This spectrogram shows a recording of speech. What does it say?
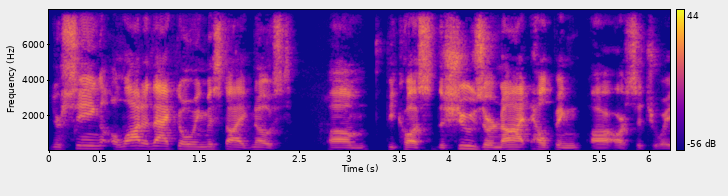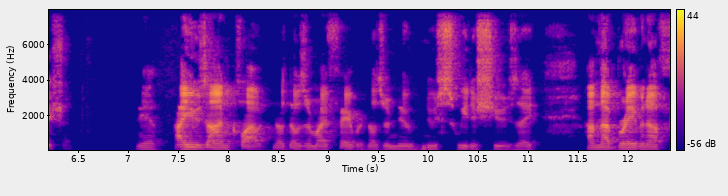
you're seeing a lot of that going misdiagnosed um, because the shoes are not helping our, our situation. Yeah, I use On Cloud. Those are my favorite. Those are new new Swedish shoes. They, I'm not brave enough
